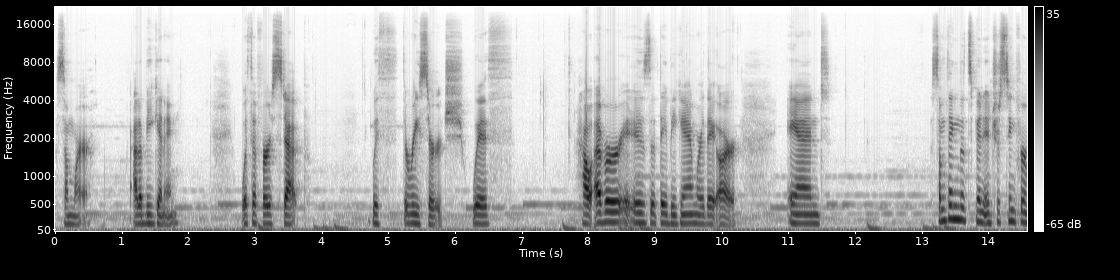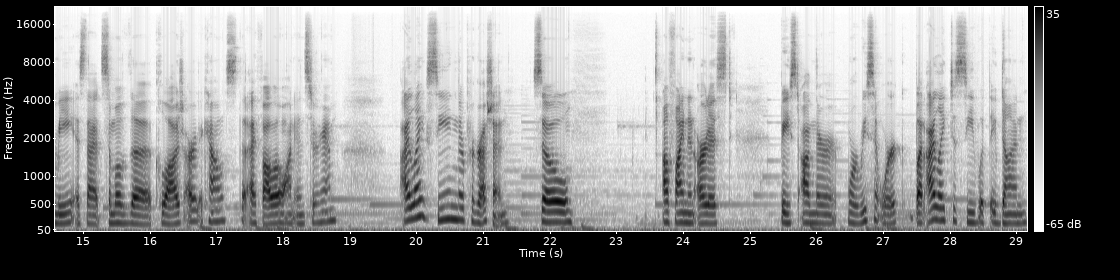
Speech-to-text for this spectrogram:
somewhere at a beginning with a first step, with the research, with however it is that they began where they are. And something that's been interesting for me is that some of the collage art accounts that I follow on Instagram, I like seeing their progression. So I'll find an artist based on their more recent work, but I like to see what they've done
